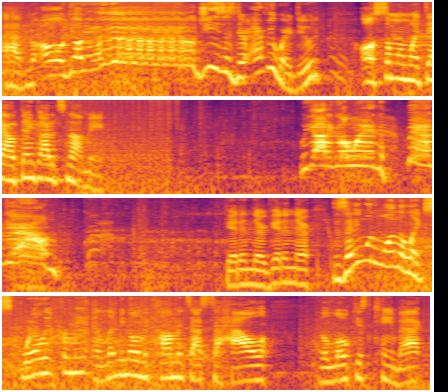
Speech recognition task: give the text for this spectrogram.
I have no... Oh, yo, yo, yo, yo, yo, yo, yo, yo, yo, Jesus, they're everywhere, dude. Oh, someone went down. Thank God it's not me. We gotta go in! Man down! Get in there, get in there. Does anyone want to, like, spoil it for me and let me know in the comments as to how the Locust came back?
